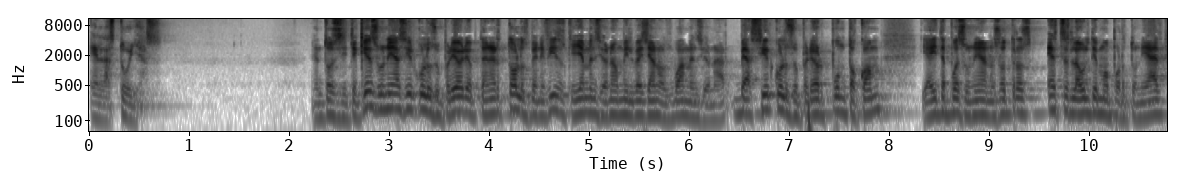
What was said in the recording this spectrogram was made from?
en las tuyas. Entonces, si te quieres unir a Círculo Superior y obtener todos los beneficios que ya he mencionado mil veces, ya no los voy a mencionar, ve a círculosuperior.com y ahí te puedes unir a nosotros. Esta es la última oportunidad.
